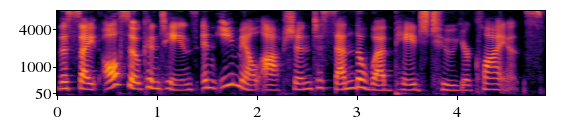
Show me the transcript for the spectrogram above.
The site also contains an email option to send the web page to your clients.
